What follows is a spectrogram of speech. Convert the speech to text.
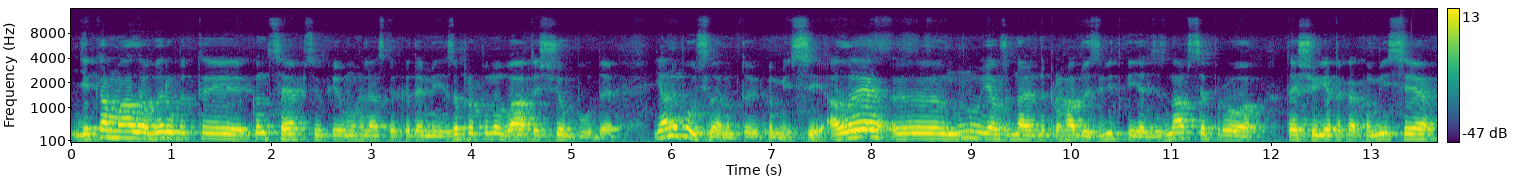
Яка мала виробити концепцію Києво-Могилянської академії, запропонувати, що буде. Я не був членом тої комісії, але е, ну, я вже навіть не пригадую, звідки я дізнався про те, що є така комісія.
